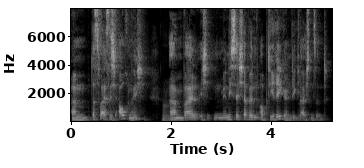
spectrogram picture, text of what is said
Ähm, das weiß ich auch nicht, hm. ähm, weil ich mir nicht sicher bin, ob die Regeln die gleichen sind.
